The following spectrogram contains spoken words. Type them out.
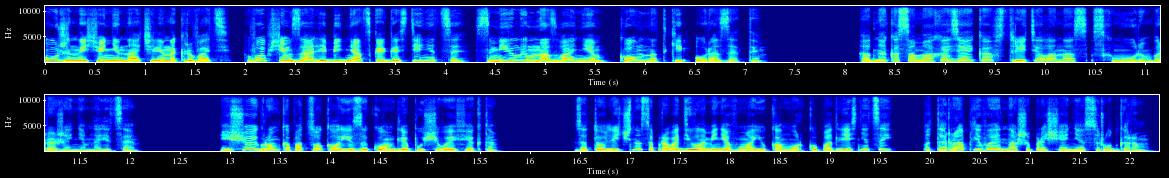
Ужин еще не начали накрывать в общем зале бедняцкой гостиницы с милым названием «Комнатки у Розетты». Однако сама хозяйка встретила нас с хмурым выражением на лице. Еще и громко подсокала языком для пущего эффекта. Зато лично сопроводила меня в мою коморку под лестницей, поторапливая наше прощание с Рутгаром.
